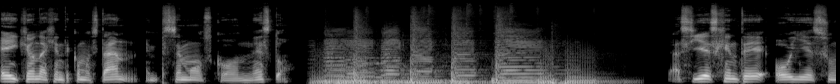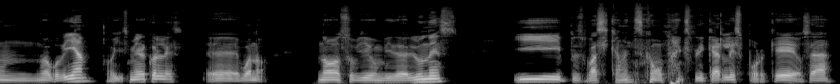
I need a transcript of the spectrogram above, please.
Hey, ¿qué onda gente? ¿Cómo están? Empecemos con esto. Así es gente, hoy es un nuevo día, hoy es miércoles. Eh, bueno, no subí un video el lunes y pues básicamente es como para explicarles por qué. O sea,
